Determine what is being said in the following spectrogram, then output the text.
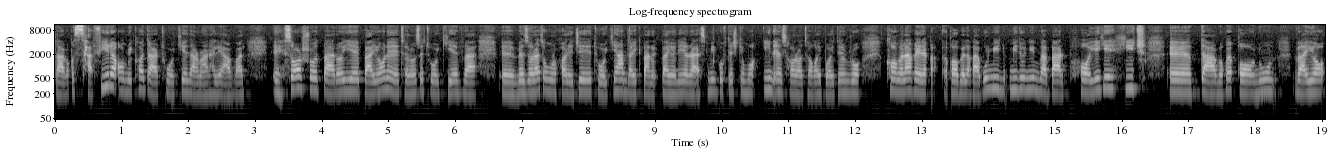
در واقع سفیر آمریکا در ترکیه در مرحله اول احضار شد برای بیان اعتراض ترکیه و وزارت امور خارجه ترکیه هم در یک بیانیه رسمی گفتش که ما این اظهارات آقای بایدن رو کاملا غیر قابل قبول می‌دونیم و بر پایه هیچ در واقع قانون و یا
